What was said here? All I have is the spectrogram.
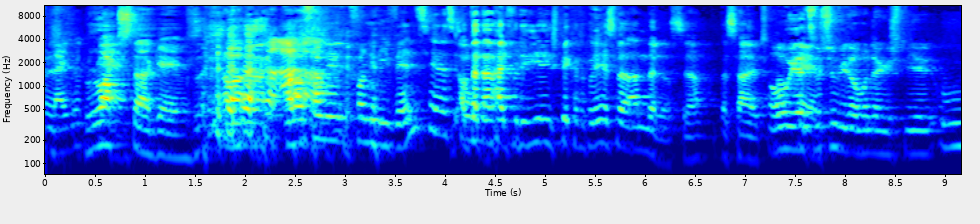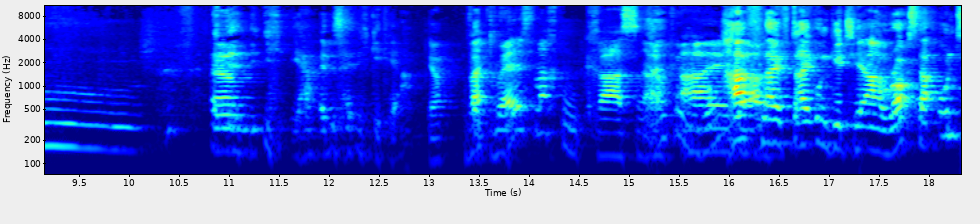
vielleicht. Rockstar Games. Aber, aber von, den, von den Events her ist. Ob das dann halt für diejenigen Spielkategorie ist, was anderes. Ja, ist halt. Oh, Okay. jetzt wird schon wieder runtergespielt. Uh. Ähm, ich, ja, es ist halt nicht GTA. Ja. Was Valve macht einen krassen Ankündigung. Half-Life 3 und GTA, Rockstar und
